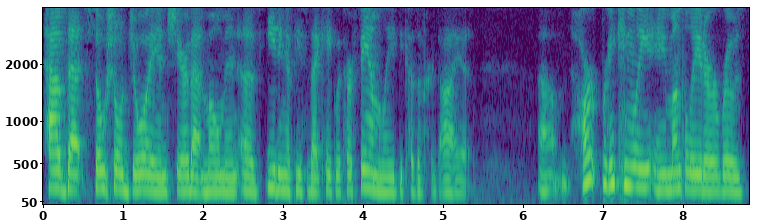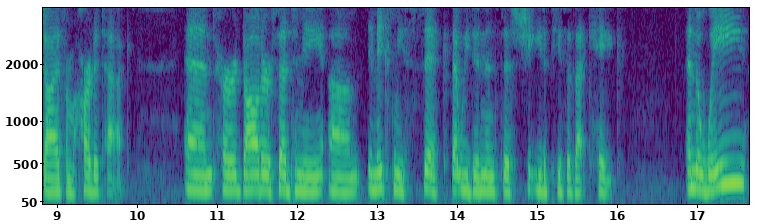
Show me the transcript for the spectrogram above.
have that social joy and share that moment of eating a piece of that cake with her family because of her diet. Um, heartbreakingly, a month later, Rose died from a heart attack. And her daughter said to me, um, It makes me sick that we didn't insist she eat a piece of that cake. And the way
